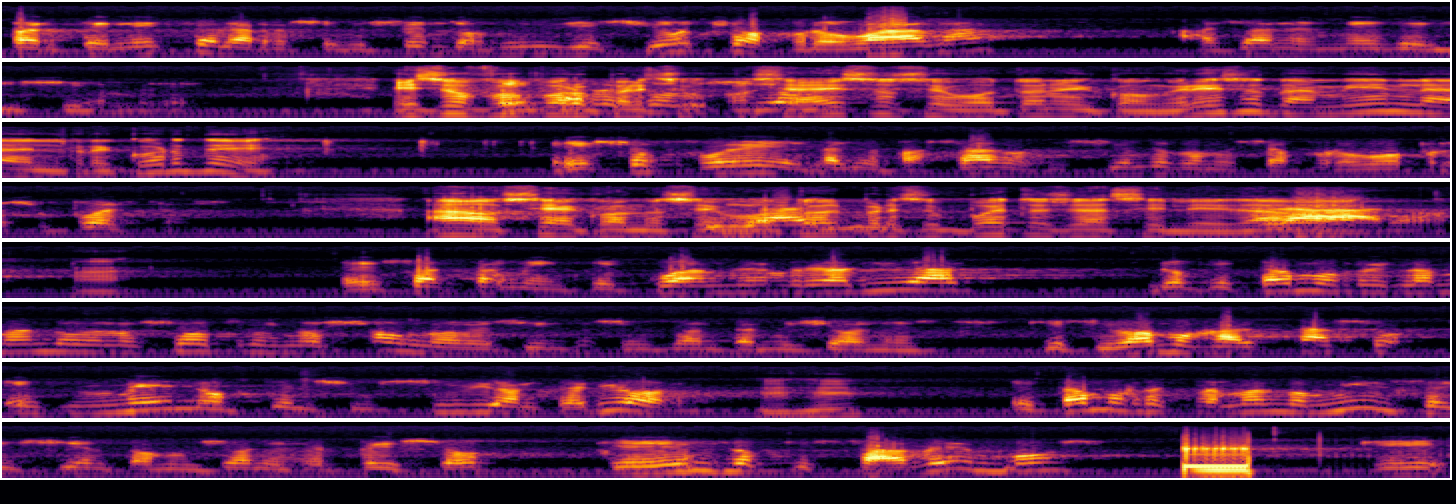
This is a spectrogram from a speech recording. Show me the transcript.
pertenece a la resolución 2018 aprobada allá en el mes de diciembre. ¿Eso fue por o sea, eso se votó en el Congreso también, la, el recorte? Eso fue el año pasado, diciembre, cuando se aprobó presupuestos. Ah, o sea, cuando se votó el presupuesto ya se le daba... Claro, ah. exactamente. Cuando en realidad lo que estamos reclamando de nosotros no son 950 millones, que si vamos al caso es menos que el subsidio anterior. Estamos reclamando 1.600 millones de pesos, que es lo que sabemos que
